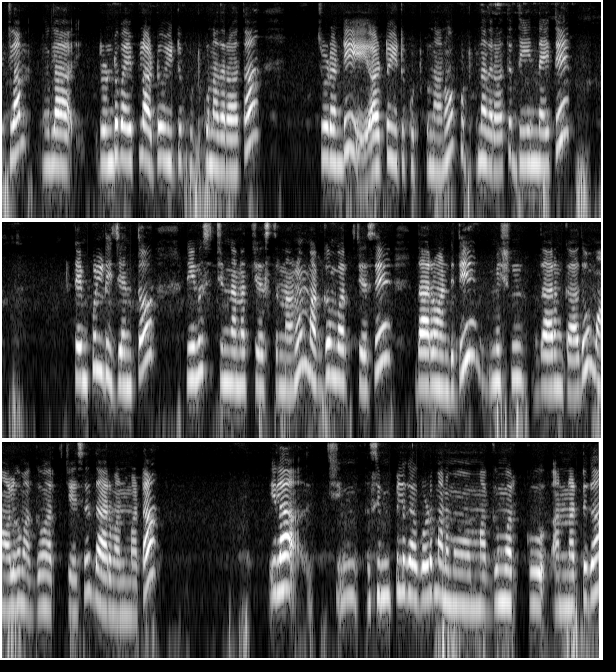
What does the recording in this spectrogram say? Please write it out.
ఇట్లా ఇలా రెండు వైపులా అటు ఇటు కుట్టుకున్న తర్వాత చూడండి అటు ఇటు కుట్టుకున్నాను. కుట్టుకున్న తర్వాత దీన్ని అయితే టెంపుల్ డిజైన్తో నేను స్టిచ్చింగ్ అన్నది చేస్తున్నాను. మగ్గం వర్క్ చేసే దారం అండి ఇది. మిషన్ దారం కాదు మామూలుగా మగ్గం వర్క్ చేసే దారం అనమాట ఇలా సింపుల్గా కూడా మనము మగ్గం వర్క్ అన్నట్టుగా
